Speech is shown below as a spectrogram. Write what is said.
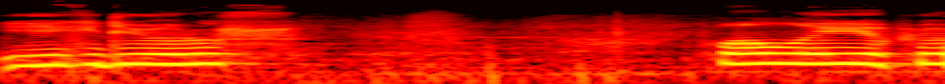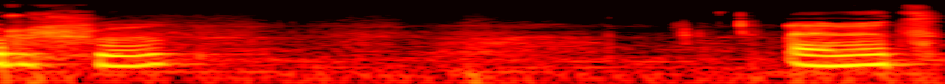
İyi gidiyoruz. Vallahi yapıyoruz şu an. Evet.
